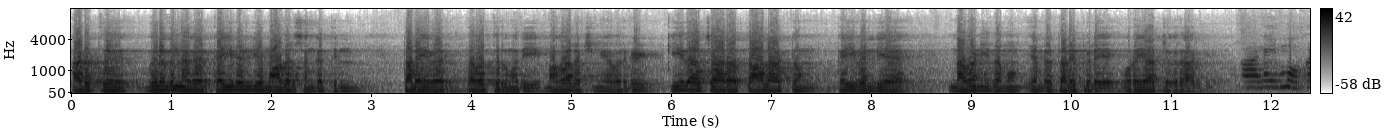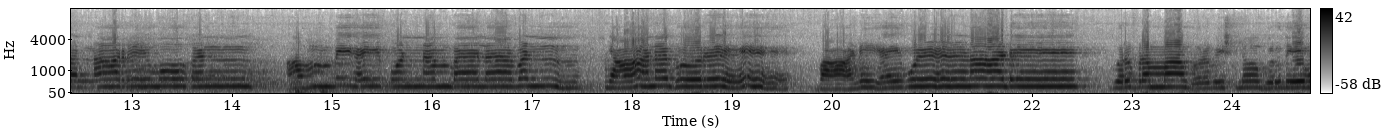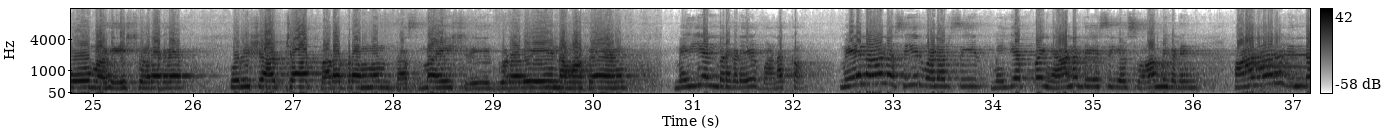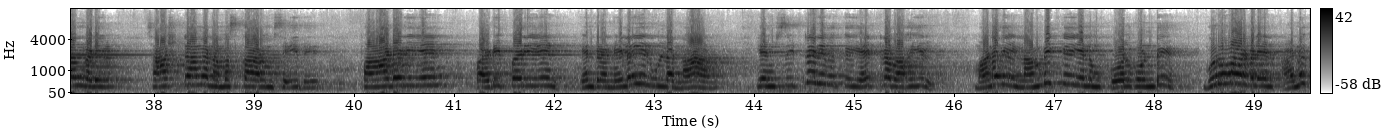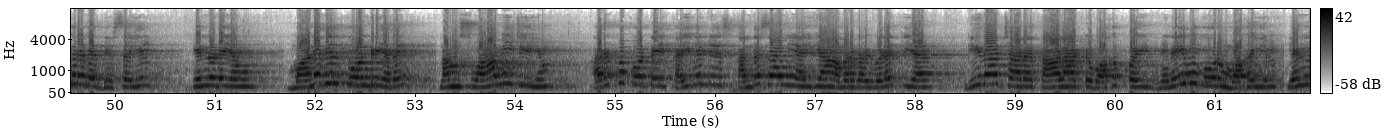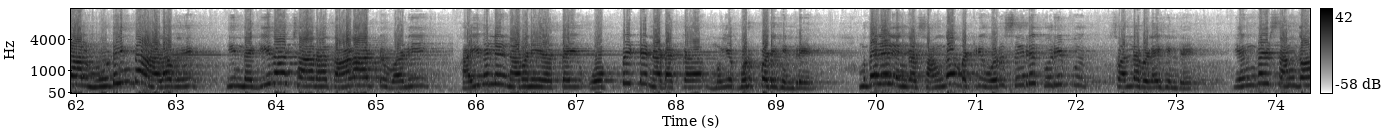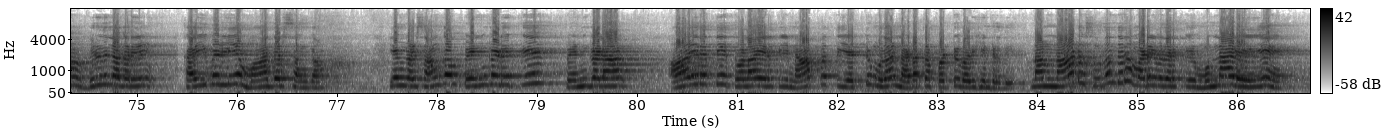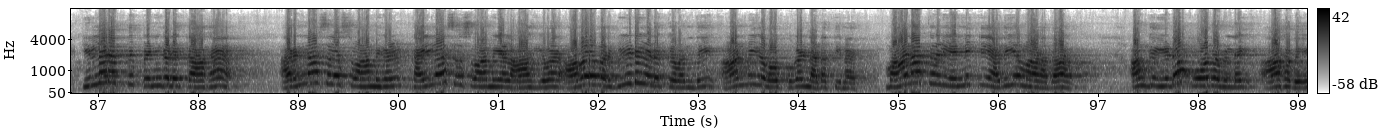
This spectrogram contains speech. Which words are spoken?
அடுத்து விருதுநகர் கைவல்ய மாதர் சங்கத்தின் தலைவர் தவ திருமதி மகாலட்சுமி அவர்கள் கீதாச்சார தாலாட்டும் கைவல்ய நவநீதமும் என்ற தலைப்பிலே உரையாற்றுகிறார்கள். அணைமுகன் ஆறுமுகன் அம்பிகை பொன்னம்பலவன் ஞானகுரு வாணிகை உள்நாடு. குரு பிரம்மா குரு விஷ்ணு குருதேவோ மகேஸ்வரக. புருஷாட்சாத் பரபிரம்மம் தஸ்மை ஸ்ரீ குரவே நமக. மெய்யன்பர்களே வணக்கம். மேலான சீர்வளர் சீர் மெய்யப்ப ஞான தேசிய சுவாமிகளின் பாதார விந்தங்களில் சாஷ்டாங்க நமஸ்காரம் செய்து பாடறியேன் படிப்பறியேன் என்ற நிலையில் உள்ள நான் என் சிற்றறிவுக்கு ஏற்ற வகையில் மனதில் நம்பிக்கை எனும் கோல் கொண்டு குருமார்களின் அனுகிரக திசையில் என்னுடைய மனதில் தோன்றியதை நம் சுவாமிஜியும் அருப்புக்கோட்டை கைவல்லிய கந்தசாமி ஐயா அவர்கள் விளக்கிய கீதாச்சார தாளாட்டு வகுப்பை நினைவு கூறும் வகையில் என்னால் முடிந்த அளவு இந்த கீதாச்சார தாளாட்டு வழி கைவல்ய நவநீதத்தை ஒப்பிட்டு நடக்க முய முற்படுகின்றேன். முதலில் எங்கள் சங்கம் பற்றி ஒரு சிறு குறிப்பு சொல்ல விளைகின்றேன். எங்கள் சங்கம் விருதுநகரில் கைவல்லிய மாதர் சங்கம். எங்கள் சங்கம் பெண்களுக்கு பெண்களால் ஆயிரத்தி தொள்ளாயிரத்தி நாற்பத்தி எட்டு முதல் நடத்தப்பட்டு வருகின்றது. நம் நாடு சுதந்திரம் அடைவதற்கு முன்னாலேயே இல்லறத்து பெண்களுக்காக அருணாசல சுவாமிகள் கைலாச சுவாமிகள் ஆகியோர் அவரவர் வீடுகளுக்கு வந்து ஆன்மீக வகுப்புகள் நடத்தினர். மாணாக்கர் எண்ணிக்கை அதிகமானதால் அங்கு இடம் போதவில்லை. ஆகவே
